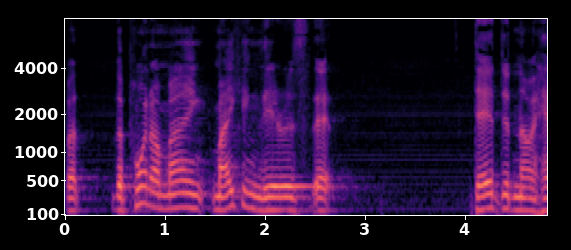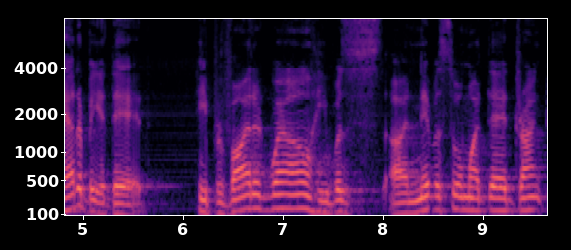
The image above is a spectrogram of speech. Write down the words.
But the point I'm making there is that dad didn't know how to be a dad. He provided well. He was, I never saw my dad drunk.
